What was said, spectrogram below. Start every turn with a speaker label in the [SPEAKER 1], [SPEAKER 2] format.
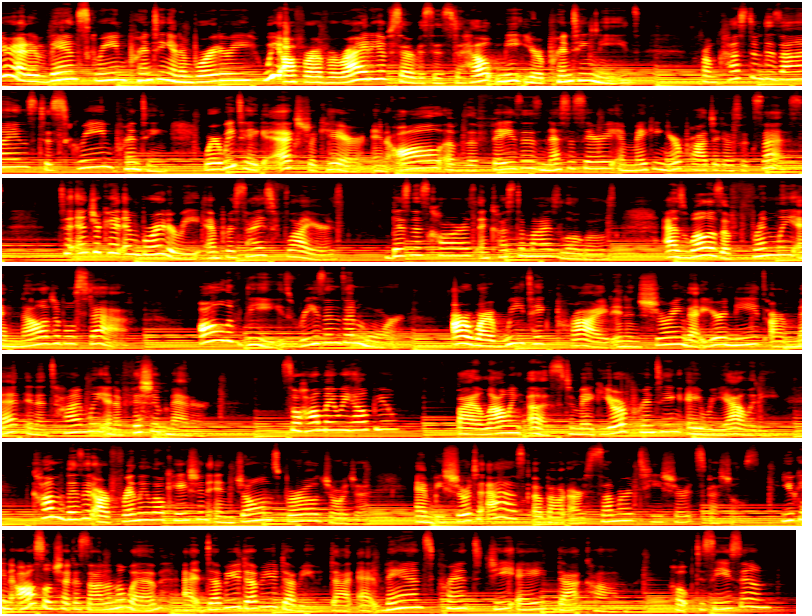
[SPEAKER 1] Here at Advanced Screen Printing and Embroidery, we offer a variety of services to help meet your printing needs. From custom designs to screen printing, where we take extra care in all of the phases necessary in making your project a success, to intricate embroidery and precise flyers, business cards, and customized logos, as well as a friendly and knowledgeable staff. All of these reasons and more are why we take pride in ensuring that your needs are met in a timely and efficient manner. So, how may we help you? By allowing us to make your printing a reality. Come visit our friendly location in Jonesboro, Georgia, and be sure to ask about our summer t shirt specials. You can also check us out on the web at www.advancedprintga.com. Hope to see you soon.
